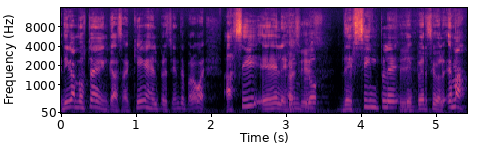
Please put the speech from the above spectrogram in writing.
dígame usted en casa, ¿quién es el presidente de Paraguay? Así es el ejemplo es. de simple de Percival. Es más,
